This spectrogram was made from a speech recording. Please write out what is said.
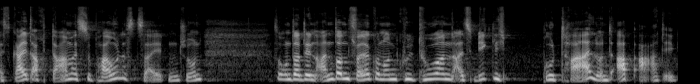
Es galt auch damals zu Paulus Zeiten schon, so unter den anderen Völkern und Kulturen als wirklich brutal und abartig.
